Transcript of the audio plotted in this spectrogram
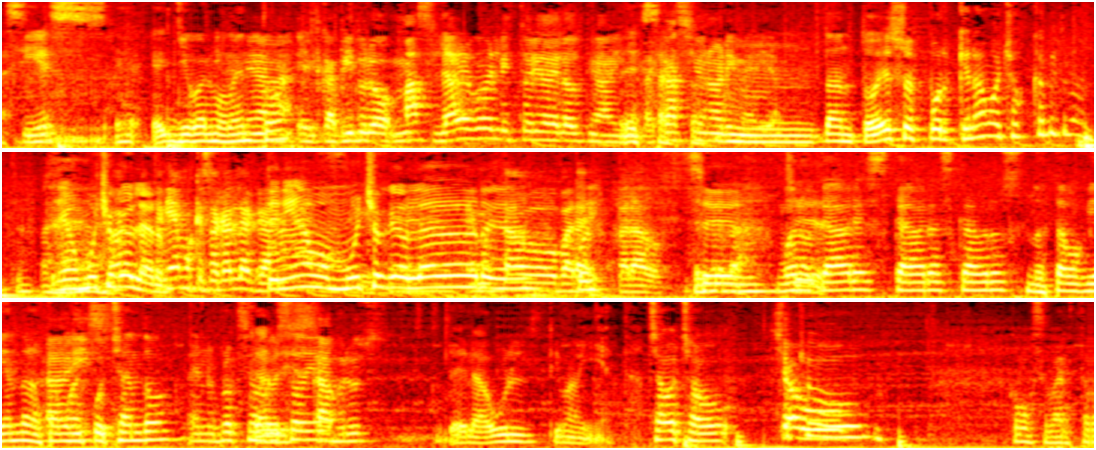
Así es. eh, eh, llegó el momento. El capítulo más largo en la historia de la última viñeta. Casi una hora y media. Mm, tanto eso es porque no hemos hecho capítulos antes. Teníamos mucho que hablar. Teníamos que sacarla acá. Teníamos mucho que hablar, Hemos eh, estado para- por- parados. Sí. Bueno, sí. cabres, cabras, cabros, nos estamos viendo, nos estamos escuchando en el próximo Cabris. episodio. Cabrus. De la última viñeta. Chao, chao. Chau. ¿Cómo se va esta?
